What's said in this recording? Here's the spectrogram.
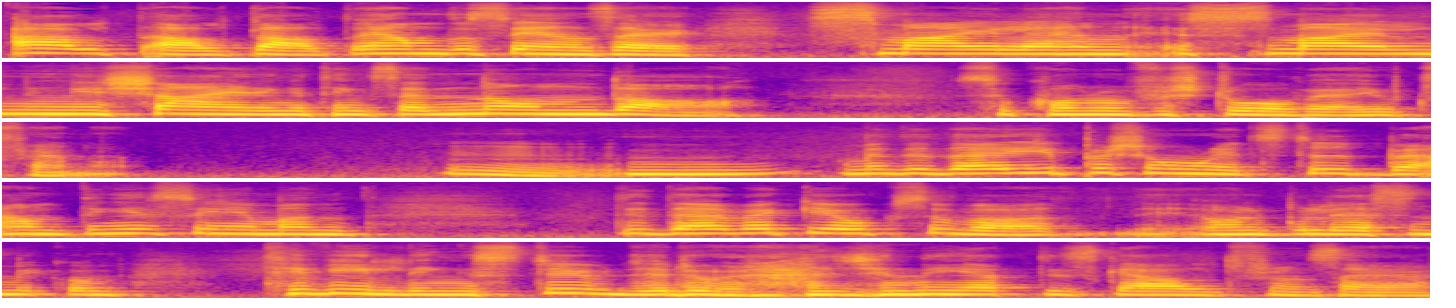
allt, allt, allt. Och ändå säger han så här. Smiling, smiling and shining. Och tänker så här, någon dag så kommer hon förstå vad jag har gjort för henne. Mm. Men det där är ju personlighetstyper. Antingen så är man... Det där verkar ju också vara... Jag håller på att läsa mycket om tvillingstudier då. Det här genetiska, allt från så här...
